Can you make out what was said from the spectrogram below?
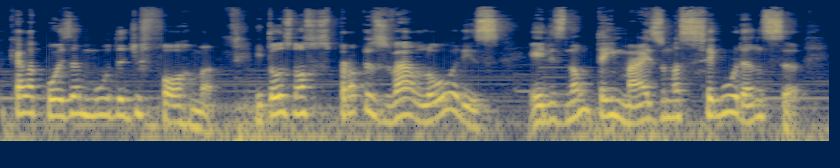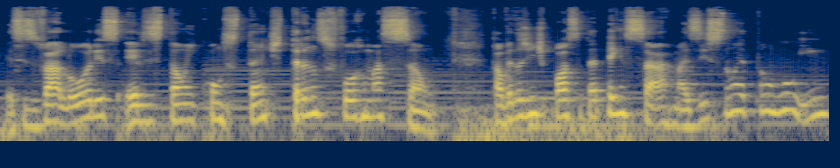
aquela coisa muda de forma. Então os nossos próprios valores, eles não têm mais uma segurança. Esses valores, eles estão em constante transformação. Talvez a gente possa até pensar, mas isso não é tão ruim.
